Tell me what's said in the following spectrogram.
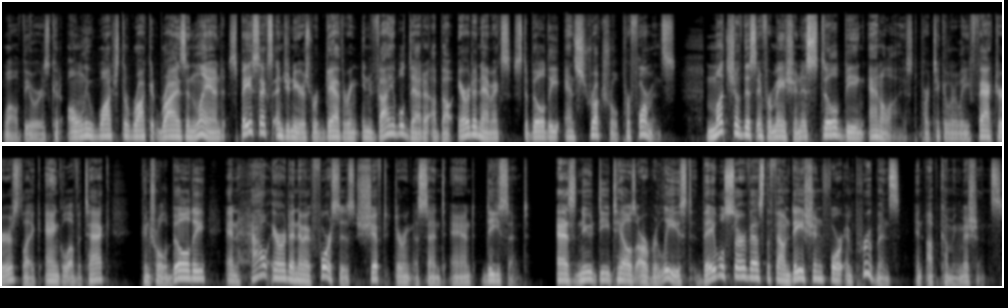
While viewers could only watch the rocket rise and land, SpaceX engineers were gathering invaluable data about aerodynamics, stability, and structural performance. Much of this information is still being analyzed, particularly factors like angle of attack, controllability, and how aerodynamic forces shift during ascent and descent. As new details are released, they will serve as the foundation for improvements in upcoming missions.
